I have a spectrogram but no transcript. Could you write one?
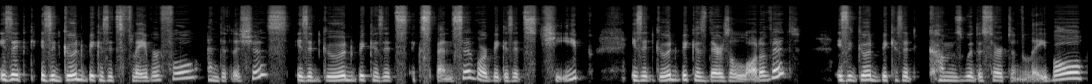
is it is it good because it's flavorful and delicious? Is it good because it's expensive or because it's cheap? Is it good because there's a lot of it? Is it good because it comes with a certain label?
